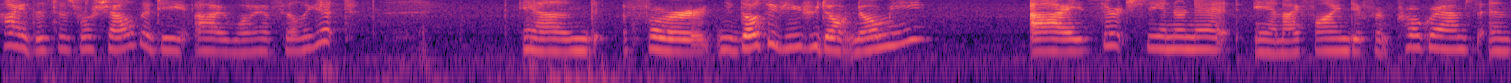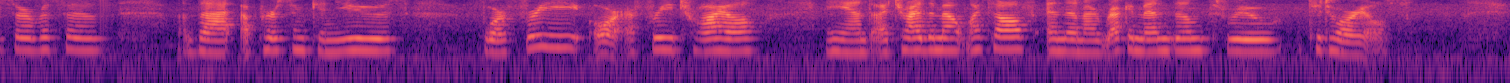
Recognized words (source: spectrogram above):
Hi, this is Rochelle, the DIY affiliate. And for those of you who don't know me, I search the internet and I find different programs and services that a person can use for free or a free trial. And I try them out myself and then I recommend them through tutorials.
